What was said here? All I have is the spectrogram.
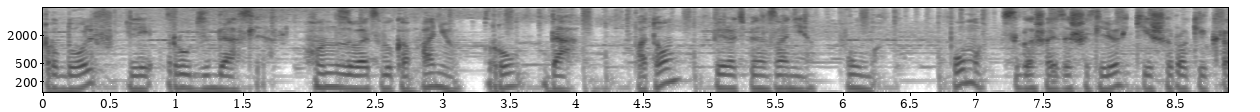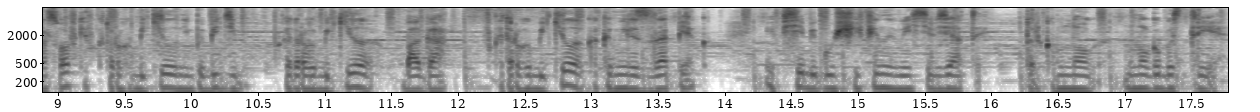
Рудольф или Руди Дасслер. Он называет свою компанию Руда. Потом берет себе название Puma. Puma соглашается шить легкие и широкие кроссовки, в которых Бикила непобедим, в которых Бикила богат, в которых Бикила как Эмиль Затопек, и все бегущие финны вместе взятые. Только много, много быстрее.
